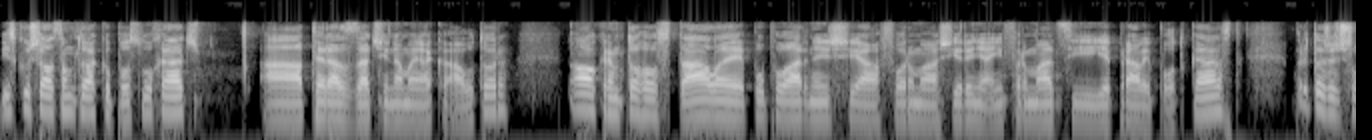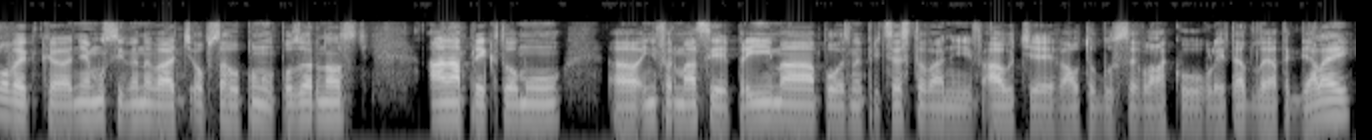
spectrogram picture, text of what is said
Vyskúšal som to ako poslucháč a teraz začínam aj ako autor. No a okrem toho stále populárnejšia forma šírenia informácií je práve podcast, pretože človek nemusí venovať obsahu plnú pozornosť a napriek tomu e, informácie príjima, povedzme pri cestovaní v aute, v autobuse, vlaku, lietadle a tak ďalej.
